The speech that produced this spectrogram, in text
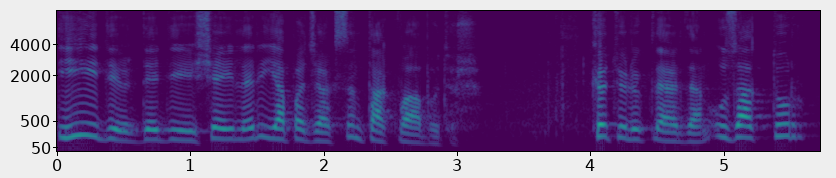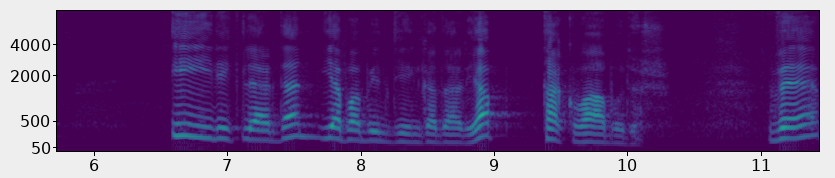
İyidir dediği şeyleri yapacaksın. Takva budur. Kötülüklerden uzak dur. İyiliklerden yapabildiğin kadar yap. Takva budur. Ve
